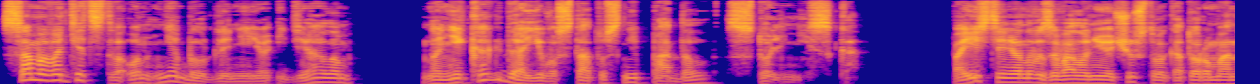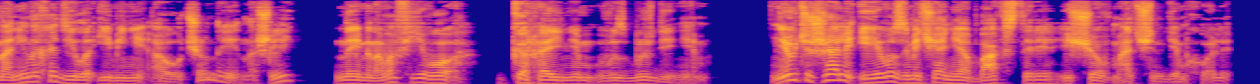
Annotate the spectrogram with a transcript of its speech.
С самого детства он не был для нее идеалом, но никогда его статус не падал столь низко. Поистине он вызывал у нее чувство, которому она не находила имени, а ученые нашли, наименовав его крайним возбуждением. Не утешали и его замечания о Бакстере еще в Матчингем-холле.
